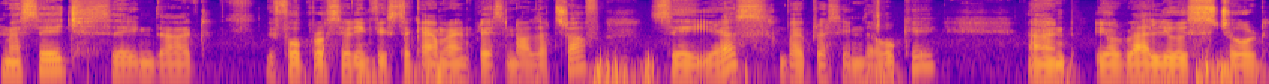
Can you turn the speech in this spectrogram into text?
message saying that before proceeding fix the camera in place and all that stuff. Say yes by pressing the ok and your value is stored.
